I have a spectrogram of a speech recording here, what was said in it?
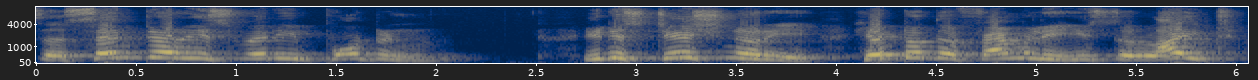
The center is very important. It is stationary. Head of the family is the light.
